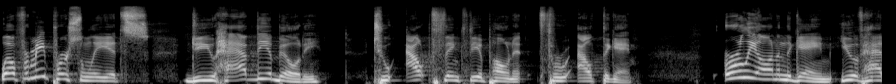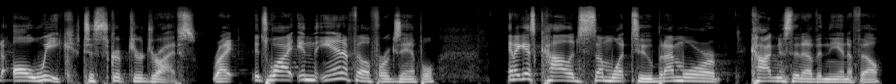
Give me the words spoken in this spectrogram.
Well, for me personally, it's do you have the ability to outthink the opponent throughout the game? Early on in the game, you have had all week to script your drives, right? It's why in the NFL, for example, and I guess college somewhat too, but I'm more cognizant of in the NFL,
